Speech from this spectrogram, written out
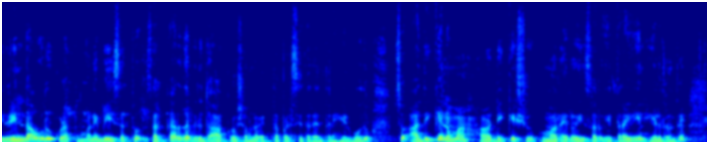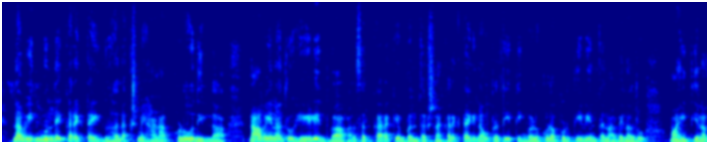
ಇದರಿಂದ ಅವರು ಕೂಡ ತುಂಬಾ ಬೇಸತ್ತು, ಸರ್ಕಾರದ ವಿರುದ್ಧ ಆಕ್ರೋಶವನ್ನು ವ್ಯಕ್ತಪಡಿಸಿದ್ದಾರೆ ಅಂತಲೇ ಹೇಳ್ಬೋದು. ಸೊ ಅದಕ್ಕೆ ನಮ್ಮ ಡಿ ಕೆ ಶಿವಕುಮಾರ್ ಸರ್ ಈ ಥರ ಏನು ಹೇಳಿದ್ರು ಅಂದರೆ, ನಾವು ಇನ್ನು ಮುಂದೆ ಕರೆಕ್ಟಾಗಿ ಗೃಹಲಕ್ಷ್ಮಿ ಹಣ ಕೊಡೋದಿಲ್ಲ. ನಾವೇನಾದರೂ ಹೇಳಿದ್ವಾ? ಸರ್ಕಾರಕ್ಕೆ ಬಂದ ತಕ್ಷಣ ಕರೆಕ್ಟಾಗಿ ನಾವು ಪ್ರತಿ ತಿಂಗಳು ಕೂಡ ಕೊಡ್ತೀವಿ ಅಂತ ನಾವೇನಾದರೂ ಮಾಹಿತಿಯನ್ನು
